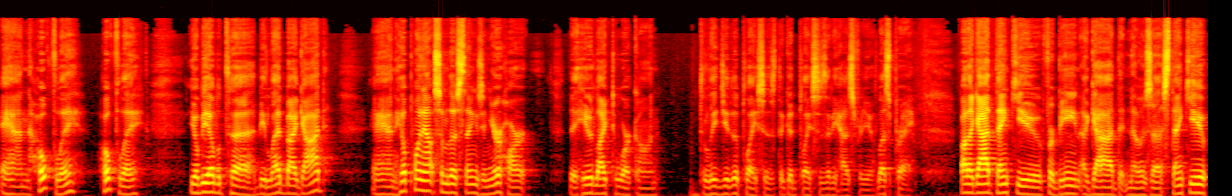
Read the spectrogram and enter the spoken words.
and hopefully, hopefully, you'll be able to be led by God, and he'll point out some of those things in your heart that he would like to work on to lead you to the places, the good places that he has for you. Let's pray. Father God, thank you for being a God that knows us. Thank you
